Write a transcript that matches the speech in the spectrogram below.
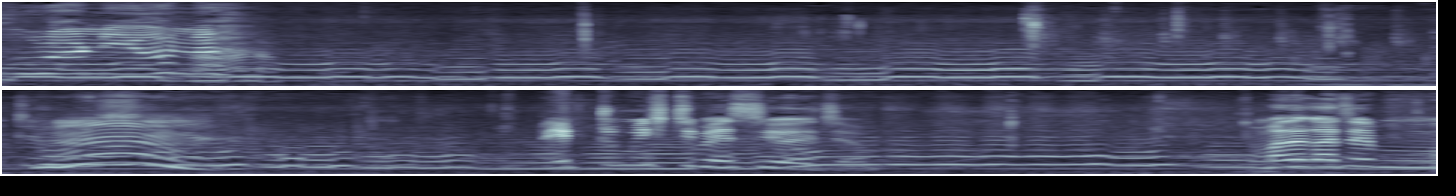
পুরো নিও না। একটু মিষ্টি বেশি হয়েছে। আমাদের কাছে উম,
